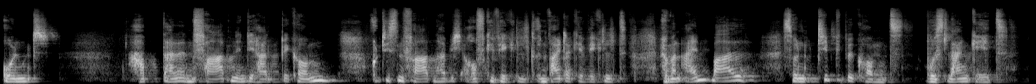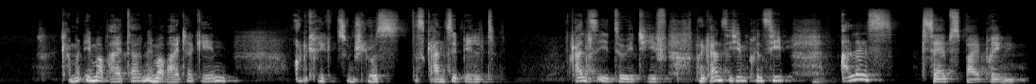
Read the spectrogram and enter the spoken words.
und habe dann einen Faden in die Hand bekommen und diesen Faden habe ich aufgewickelt und weitergewickelt. Wenn man einmal so einen Tipp bekommt, wo es lang geht, kann man immer weiter und immer weiter gehen und kriegt zum Schluss das ganze Bild. Ganz intuitiv. Man kann sich im Prinzip alles selbst beibringen.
